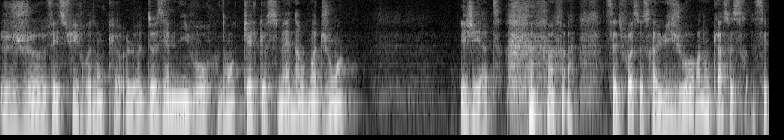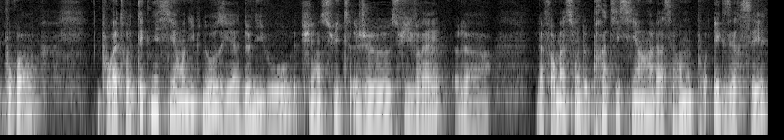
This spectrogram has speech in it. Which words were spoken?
je vais suivre donc le deuxième niveau dans quelques semaines, au mois de juin. Et j'ai hâte. Cette fois, ce sera huit jours. Donc là, c'est pour, euh, pour être technicien en hypnose. Il y a deux niveaux. Et puis ensuite, je suivrai la, la formation de praticien. Là, c'est vraiment pour exercer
